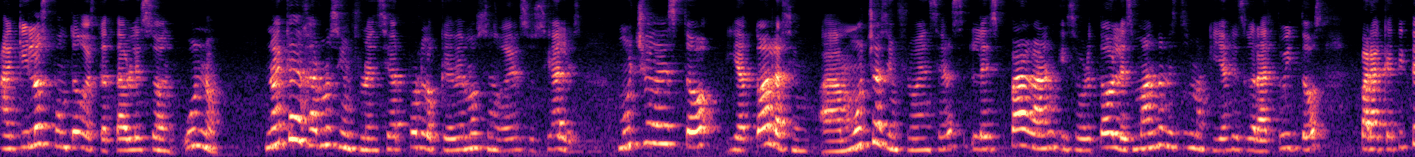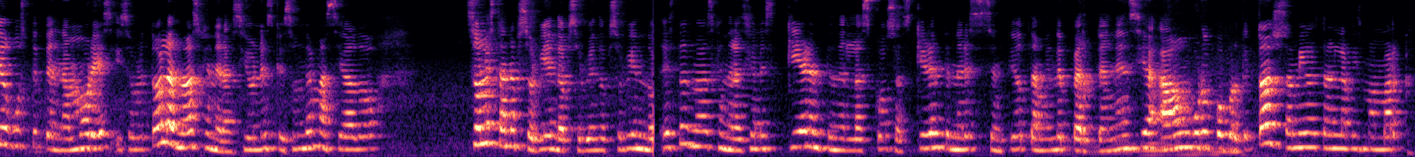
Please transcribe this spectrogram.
aquí los puntos rescatables son, uno, no hay que dejarnos influenciar por lo que vemos en redes sociales. Mucho de esto y a todas las a muchas influencers les pagan y sobre todo les mandan estos maquillajes gratuitos para que a ti te guste, te enamores y sobre todo las nuevas generaciones que son demasiado solo están absorbiendo, absorbiendo, absorbiendo. Estas nuevas generaciones quieren tener las cosas, quieren tener ese sentido también de pertenencia a un grupo porque todas sus amigas traen la misma marca.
